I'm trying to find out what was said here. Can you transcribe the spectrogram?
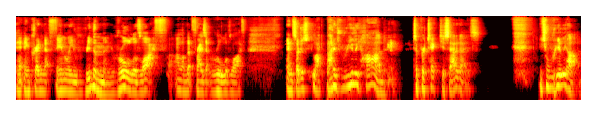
and, and creating that family rhythm and rule of life. I love that phrase, that rule of life. And so just like, but it's really hard to protect your Saturdays. It's really hard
